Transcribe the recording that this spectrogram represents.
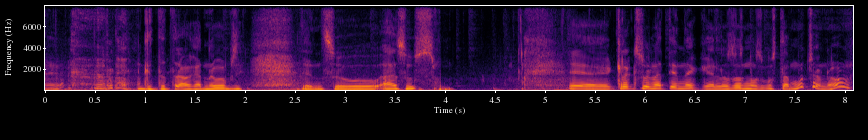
¿Eh? que está trabajando Boomsy en su Asus. Eh, creo que es una tienda que a los dos nos gusta mucho, ¿no?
